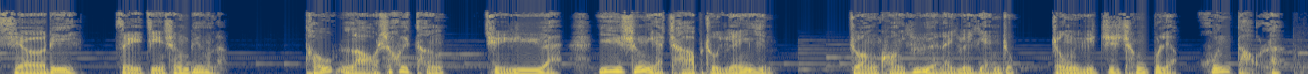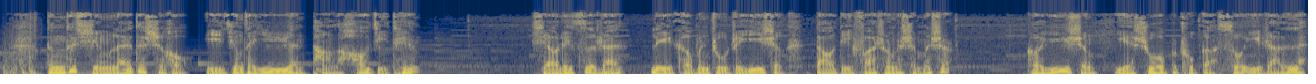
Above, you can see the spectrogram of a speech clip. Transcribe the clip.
小丽最近生病了，头老是会疼，去医院医生也查不出原因，状况越来越严重，终于支撑不了，昏倒了。等他醒来的时候，已经在医院躺了好几天。小丽自然立刻问主治医生到底发生了什么事儿，可医生也说不出个所以然来，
